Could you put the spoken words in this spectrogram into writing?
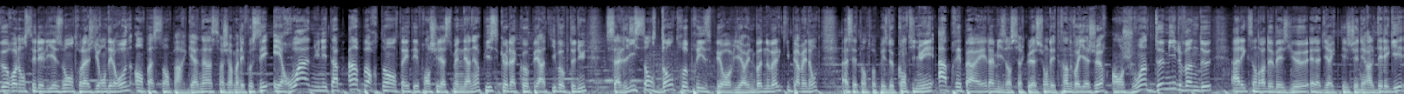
veut relancer les liaisons entre la Gironde et le Rhône en passant par Ghana, Saint-Germain-des-Fossés et Rouen. Une étape importante a été franchie la semaine dernière puisque la coopérative a obtenu sa licence d'entreprise ferroviaire. Une bonne nouvelle qui permet donc à cette entreprise de continuer à préparer la mise en circulation des trains de voyageurs en juin 2022. Alexandra de Bézieux est la directrice générale déléguée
